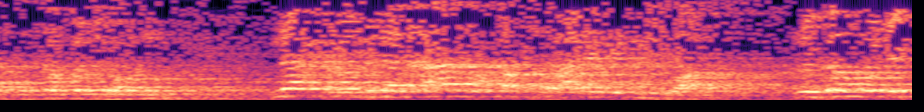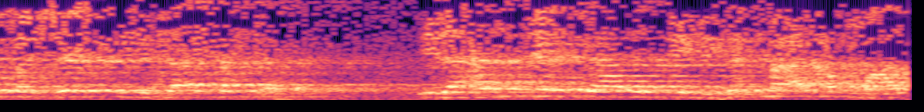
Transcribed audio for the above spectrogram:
وتتزوجهن نحن من الآن نقصر عليك النسوان نزوجك شئت النساء فتنة إذا أنت جئت هذا الدين تجمع الأموال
